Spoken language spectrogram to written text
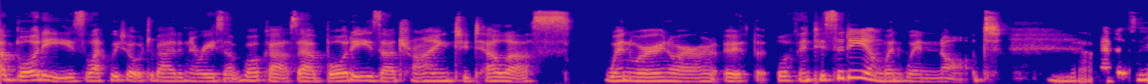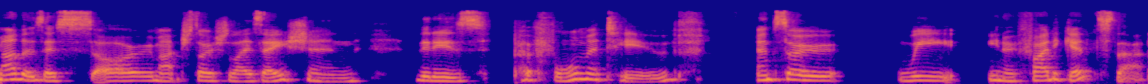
our bodies, like we talked about in a recent podcast, our bodies are trying to tell us when we're in our earth authenticity and when we're not. Yeah. And as mothers, there's so much socialization that is performative. And so we, you know, fight against that.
